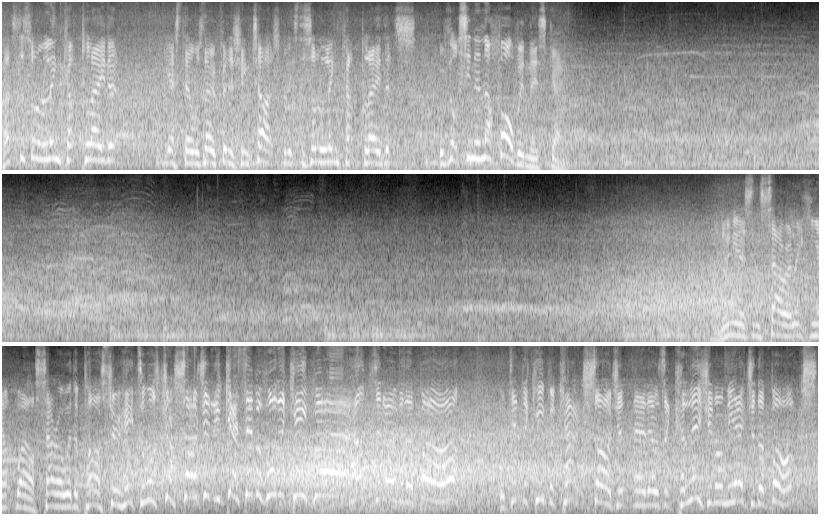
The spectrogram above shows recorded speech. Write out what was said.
That's the sort of link-up play that, yes, there was no finishing touch, but it's the sort of link-up play that's we've not seen enough of in this game. And Sara linking up well. Sara with a pass through here towards Josh Sargent, who gets there before the keeper, helps it over the bar. But did the keeper catch Sargent there? There was a collision on the edge of the box.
